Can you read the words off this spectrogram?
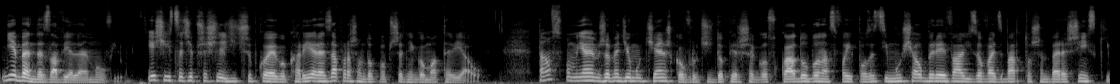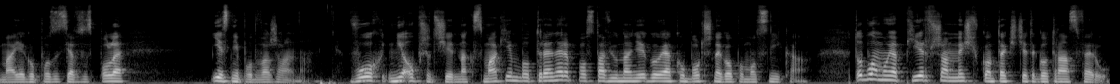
nie będę za wiele mówił. Jeśli chcecie prześledzić szybko jego karierę, zapraszam do poprzedniego materiału. Tam wspomniałem, że będzie mu ciężko wrócić do pierwszego składu, bo na swojej pozycji musiałby rywalizować z Bartoszem Bereszyńskim, a jego pozycja w zespole jest niepodważalna. Włoch nie oprzedł się jednak smakiem, bo trener postawił na niego jako bocznego pomocnika. To była moja pierwsza myśl w kontekście tego transferu.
